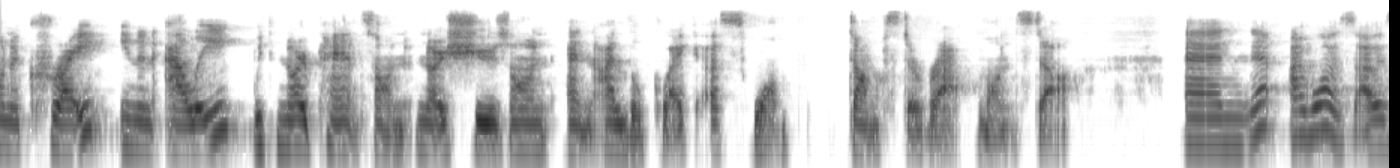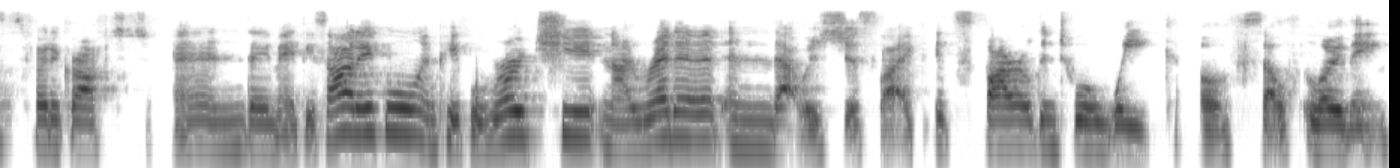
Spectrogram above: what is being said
on a crate in an alley with no pants on, no shoes on, and I look like a swamp dumpster rat monster. And yeah, I was. I was photographed, and they made this article, and people wrote shit, and I read it, and that was just like it spiraled into a week of self loathing.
